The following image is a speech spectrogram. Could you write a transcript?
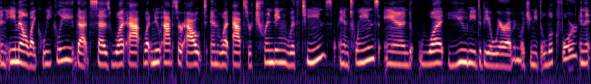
an email like weekly that says what app what new apps are out and what apps are trending with teens and tweens and what you need to be aware of and what you need to look for. And it,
